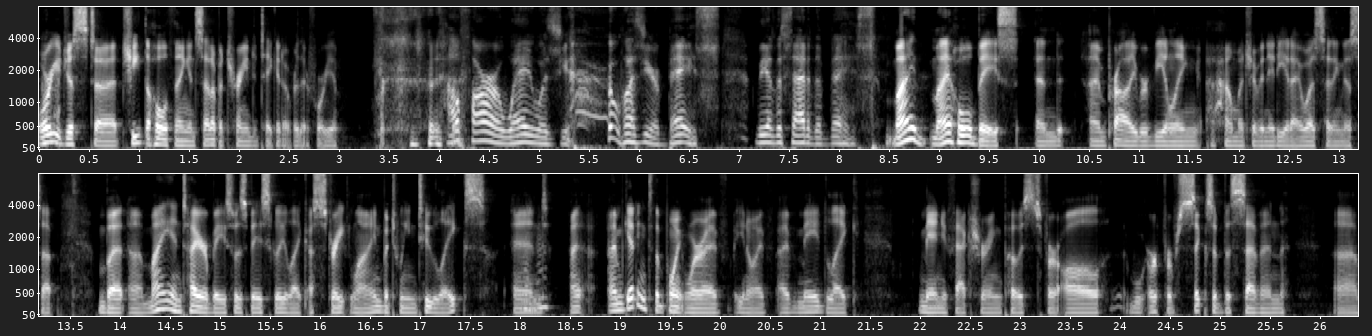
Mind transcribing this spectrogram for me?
or you just uh, cheat the whole thing and set up a train to take it over there for you. How far away was your was your base? The other side of the base. My my whole base, and I'm probably revealing how much of an idiot I was setting this up, but uh, my entire base was basically like a straight line between two lakes and mm-hmm. I, I'm getting to the point where I've you know I've I've made like manufacturing posts for all or for six of the seven uh,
